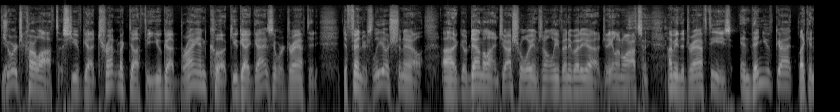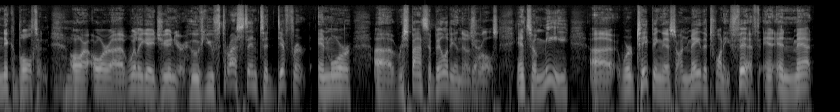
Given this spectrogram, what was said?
George Karlaftis, you've got Trent McDuffie, you got Bryan Cook, you got guys that were drafted, defenders, Leo Chenal, uh, go down the line, Joshua Williams, don't leave anybody out, Jaylen Watson. I mean, the draftees, and then you've got like a Nick Bolton mm-hmm. or or uh, Willie Gay Jr., who you've thrust into different and more uh, responsibility in those yeah. roles. And so, me, uh, we're taping this on May the 25th, and, and Matt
